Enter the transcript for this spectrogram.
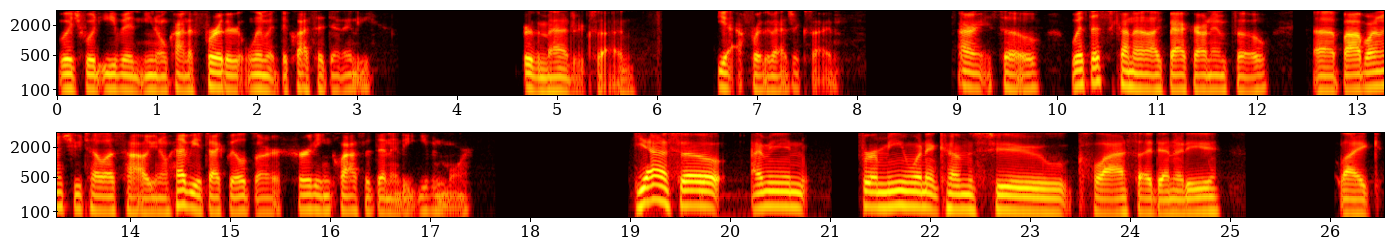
which would even, you know, kind of further limit the class identity. For the magic side. yeah for the magic side all right so with this kind of like background info uh bob why don't you tell us how you know heavy attack builds are hurting class identity even more Yeah, so I mean, for me, when it comes to class identity, like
